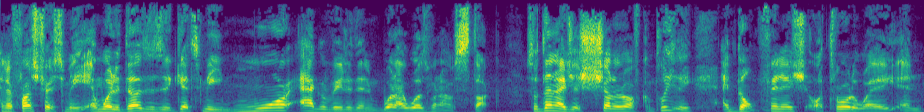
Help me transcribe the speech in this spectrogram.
and it frustrates me and what it does is it gets me more aggravated than what I was when I was stuck. So then I just shut it off completely and don't finish or throw it away and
